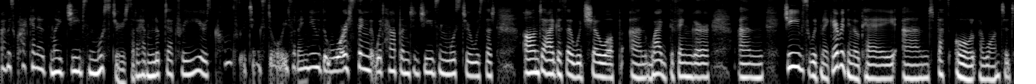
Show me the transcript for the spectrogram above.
I was cracking out my Jeeves and Woosters that I haven't looked at for years, comforting stories that I knew the worst thing that would happen to Jeeves and Wooster was that Aunt Agatha would show up and wag the finger, and Jeeves would make everything okay, and that's all I wanted.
